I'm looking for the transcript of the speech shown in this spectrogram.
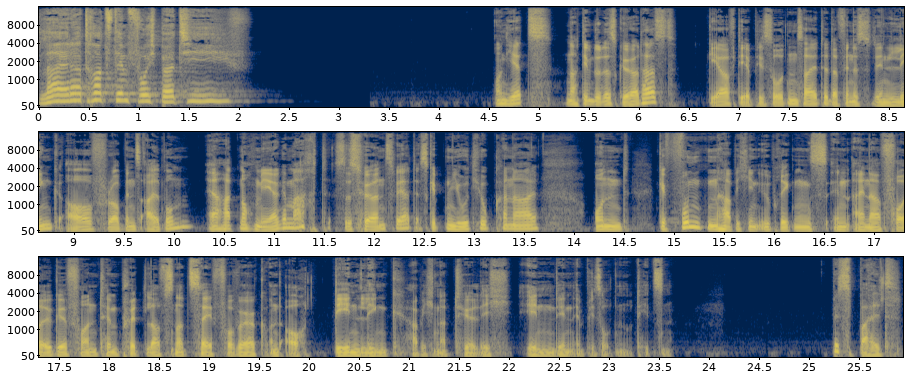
Leider trotzdem furchtbar tief. Und jetzt, nachdem du das gehört hast, geh auf die Episodenseite, da findest du den Link auf Robins Album. Er hat noch mehr gemacht, es ist hörenswert, es gibt einen YouTube-Kanal und gefunden habe ich ihn übrigens in einer Folge von Tim Pritloff's Not Safe for Work und auch den Link habe ich natürlich in den Episodennotizen. Bis bald.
